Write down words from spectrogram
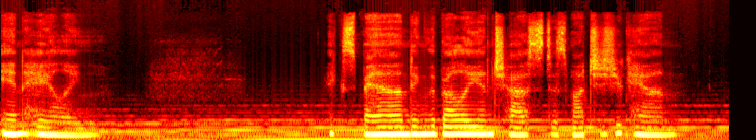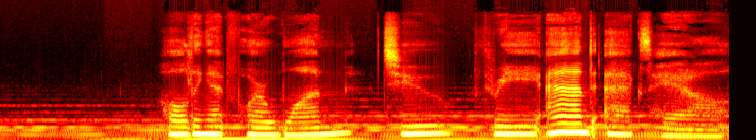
Inhaling expanding the belly and chest as much as you can, holding it for one, two, three, and exhale.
